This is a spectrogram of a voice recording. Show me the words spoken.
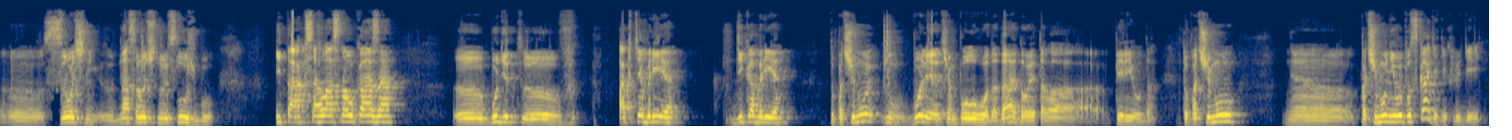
э, срочный, на срочную службу и так, согласно указа, э, будет э, в октябре, декабре, то почему, ну, более чем полгода, да, до этого периода, то почему Э, почему не выпускать этих людей?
